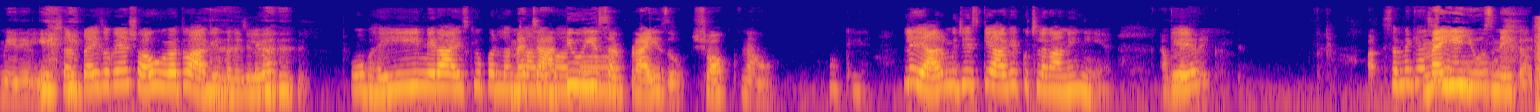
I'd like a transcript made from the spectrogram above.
मेरे लिए। सरप्राइज़ होगा या शौक होगा तो आगे पता चलेगा। ओ भाई मेरा आइस के ऊपर लग मैं चाहती हूँ ये सरप्राइज़ हो शौक ना हो। ओके ले यार मुझे इसके आगे कुछ लगाना ही नहीं है। अब मैं try करती हूँ। सब मैं क्या मैं ये यूज़ नहीं करती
